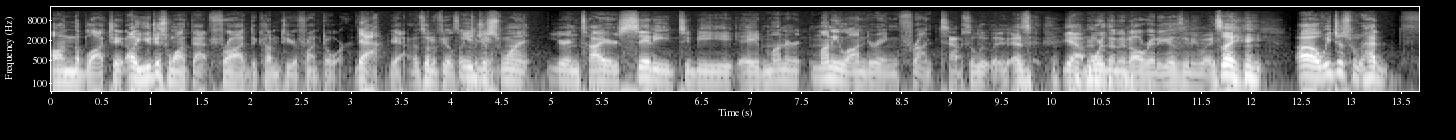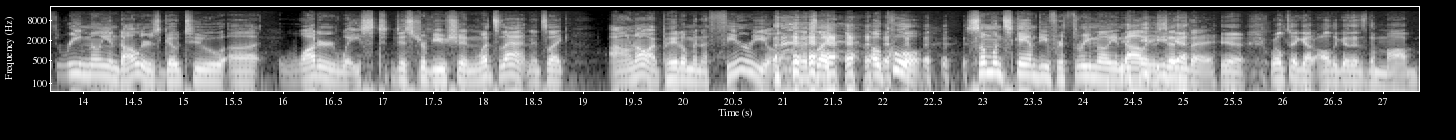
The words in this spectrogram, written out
on the blockchain. Oh, you just want that fraud to come to your front door. Yeah. Yeah, that's what it feels like. You to me. just want your entire city to be a money money laundering front. absolutely as yeah more than it already is anyway. It's like, uh, we just had three million dollars go to uh, water waste distribution. What's that? And it's like, I don't know. I paid them in Ethereum. And it's like, oh, cool. Someone scammed you for three million dollars, didn't yeah, they? Yeah, we'll take out all the good. That's the mob.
